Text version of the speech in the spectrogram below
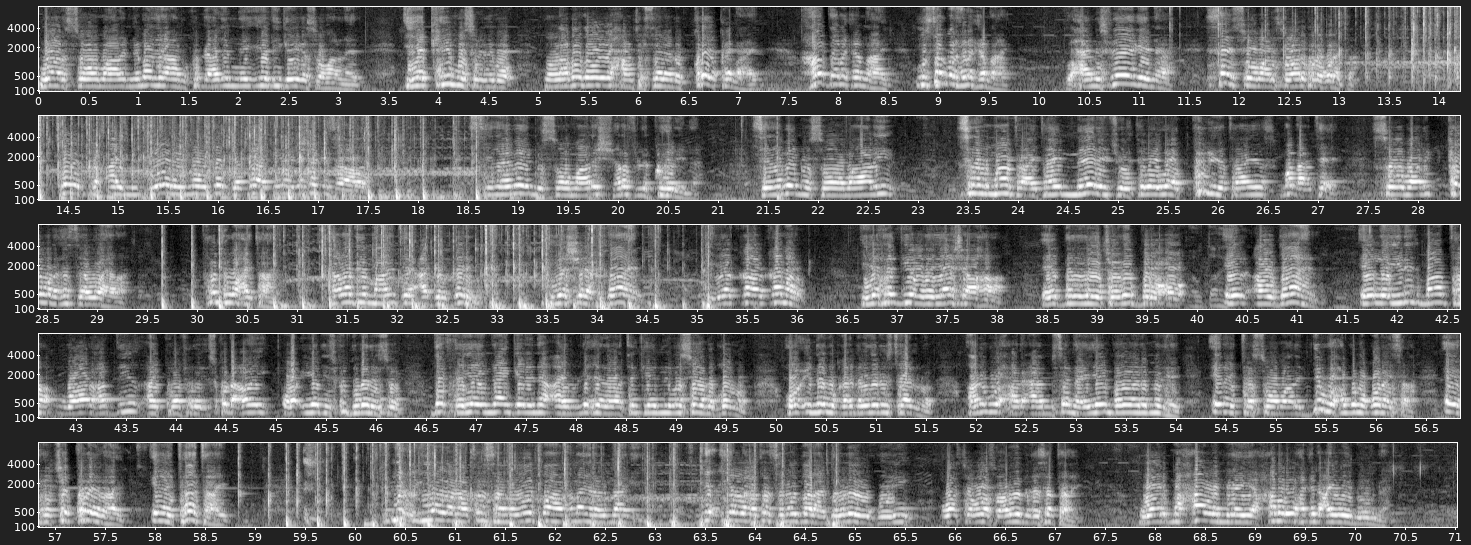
waar soomaalinimadii aan ku dhaadanay iyo dhiigayga soomaalineed. Iyo kii muslimnimo labadaba waxaan tirsanayna kow ka nahay haddana ka nahay mustaqbalkana ka nahay. Waxaanu isla say soomaali soomaali ku noqonaysaa qodobka aynu doonayno dadka qaarka inayna shaki saaro sidee baynu soomaali sharaf le ku helaynaa. Sidee baynu soomaali sidan maanta ay tahay meelay joogtaba waa kulliya tahay ma dhactee soomaali ka wanaagsansaa waa helaa runtii waxay tahay. Taladii maalintai cabdilqani iyo sheekh daahir iyo qamar iyo raggii odayaasha ahaa ee ballo joogay burco ee awdaahir ee la yidhi maanta waar haddii ay koonfur isku dhacday oo iyada isku duwanayso dadka yaynaan gelina aynu lix iyo labaatankeennii la soo noqono oo inagu qarnabadan istaagno. Anigu waxaan aaminsanahay iyo in badan ala madahay inay ta soomaali dib wax ugu noqonaysaa ay rajo ku leedahay inay taa tahay lix iyo labaatan sanadood baa anagana maagi lix iyo labaatan sanadood baa laha dowladda waqooyi waa soomaalidu midaysan tahay waar maxaa la mideeya xamar waxa ka dhacay waynu ogna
